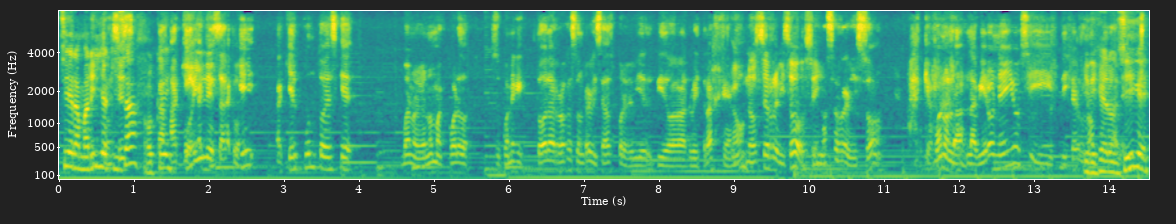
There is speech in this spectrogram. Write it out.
Sí, era amarilla Entonces, quizá, ok. A- Aquí, Voy y le aquí- saco. aquí- aquí el punto es que, bueno, yo no me acuerdo. Se supone que todas las rojas son revisadas por el vi- videoarbitraje, Y ¿no? no se revisó, sí. No se revisó. Ah, qué Bueno, la, vieron ellos y dijeron. Y no, dijeron, pues, sigue.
